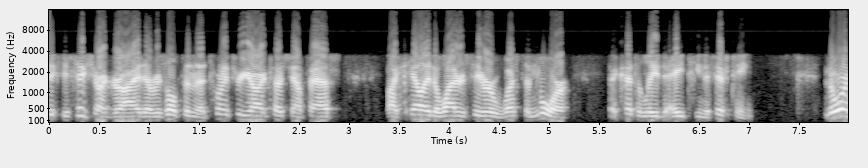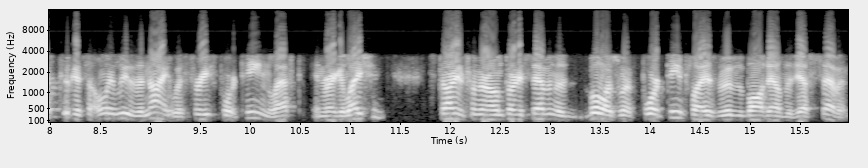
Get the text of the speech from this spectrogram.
66-yard drive that resulted in a 23-yard touchdown pass by Kelly to wide receiver Weston Moore that cut the lead to 18 to 15. North took its only lead of the night with 3:14 left in regulation. Starting from their own 37, the Bulldogs went 14 plays to move the ball down to just seven.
